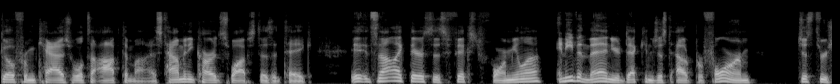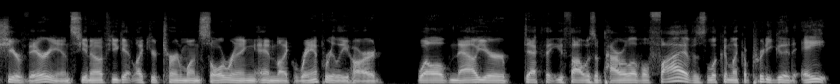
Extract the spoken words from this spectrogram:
go from casual to optimized? How many card swaps does it take? It's not like there's this fixed formula. And even then, your deck can just outperform just through sheer variance. You know, if you get like your turn one Sol Ring and like ramp really hard, well, now your deck that you thought was a power level five is looking like a pretty good eight.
